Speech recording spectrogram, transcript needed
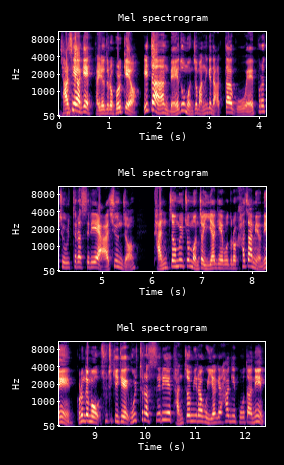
자세하게 달려들어 볼게요. 일단 매도 먼저 맞는 게 낫다고 애플워치 울트라 3의 아쉬운 점 단점을 좀 먼저 이야기해 보도록 하자면은 그런데 뭐 솔직히 이게 울트라 3의 단점이라고 이야기를 하기보다는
